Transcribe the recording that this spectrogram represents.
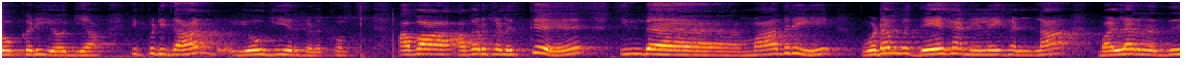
ரோக்கடி யோகியா இப்படி தான் யோகியர்களுக்கும். அவ அவர்களுக்கு இந்த மாதிரி உடம்பு தேக நிலைகள்லாம் வளர்றது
